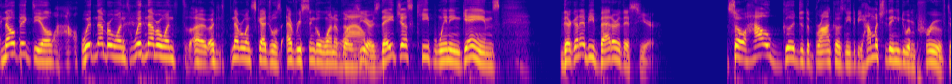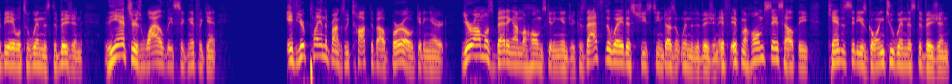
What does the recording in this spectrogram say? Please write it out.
No big deal. Wow. With number one, with number one, uh, number one schedules every single one of Wow. those years. They just keep winning games. They're going to be better this year. So, how good do the Broncos need to be? How much do they need to improve to be able to win this division? The answer is wildly significant. If you're playing the Broncos, we talked about Burrow getting hurt. You're almost betting on Mahomes getting injured because that's the way this Chiefs team doesn't win the division. If if Mahomes stays healthy, Kansas City is going to win this division.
